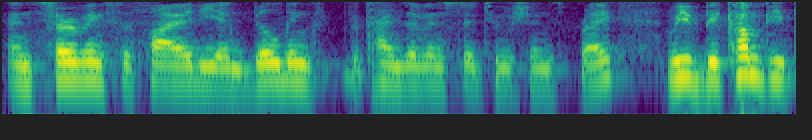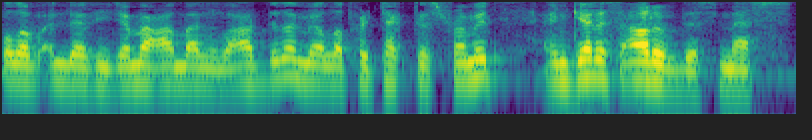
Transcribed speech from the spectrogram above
and serving society and building the kinds of institutions, right? We've become people of Allah May Allah protect us from it and get us out of this mess.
